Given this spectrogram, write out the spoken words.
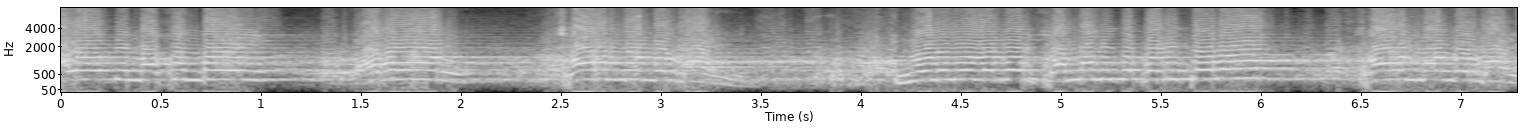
আলাউদ্দিন মাসুম ভাই এবং শায়ন মন্ডল ভাই। নলিমুলকের সম্মানিত পরিচালক শায়ন মন্ডল ভাই।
